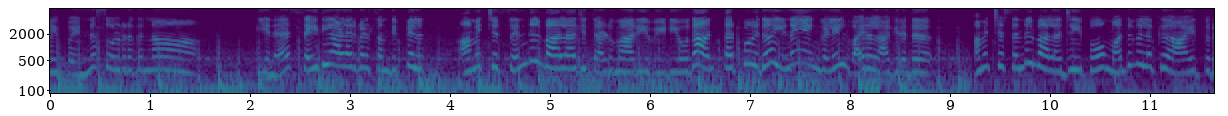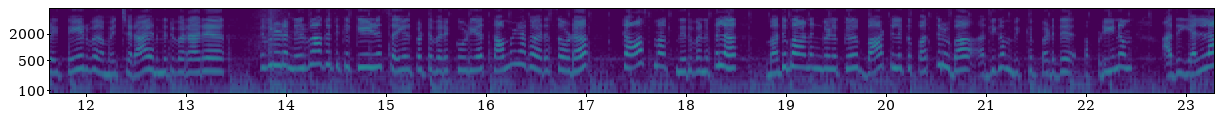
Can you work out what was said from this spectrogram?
நான் இப்ப என்ன சொல்றதுன்னா என செய்தியாளர்கள் சந்திப்பில் அமைச்சர் செந்தில் பாலாஜி தடுமாறிய வீடியோ தான் தற்பொழுது இணையங்களில் வைரல் ஆகிறது அமைச்சர் செந்தில் பாலாஜி இப்போ மதுவிலக்கு ஆயத்துறை தேர்வு அமைச்சரா இருந்துட்டு வராரு. இவரோட நிர்வாகத்துக்கு கீழே செயல்பட்டு வரக்கூடிய தமிழக அரசோட டாஸ்மாக் நிறுவனத்துல மதுபானங்களுக்கு பாட்டிலுக்கு பத்து ரூபாய் அதிகம் விற்கப்படுது அப்படின்னும் அது எல்லா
